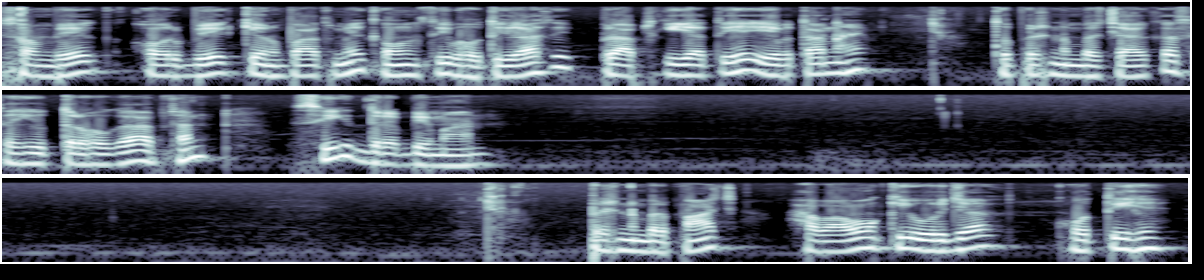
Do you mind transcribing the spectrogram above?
संवेग और वेग के अनुपात में कौन सी भौतिक राशि प्राप्त की जाती है, ये बताना है। तो प्रश्न नंबर चार का सही उत्तर होगा ऑप्शन सी, द्रव्यमान। प्रश्न नंबर पाँच, हवाओं की ऊर्जा होती है।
